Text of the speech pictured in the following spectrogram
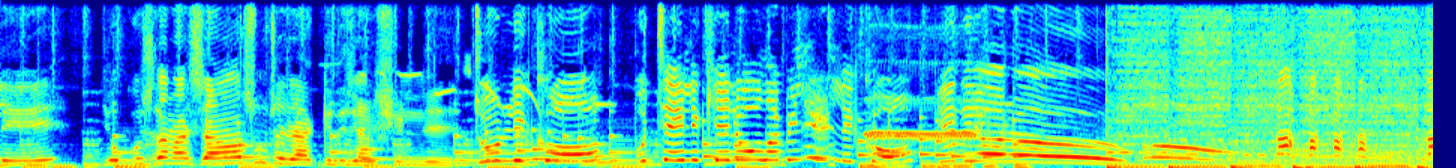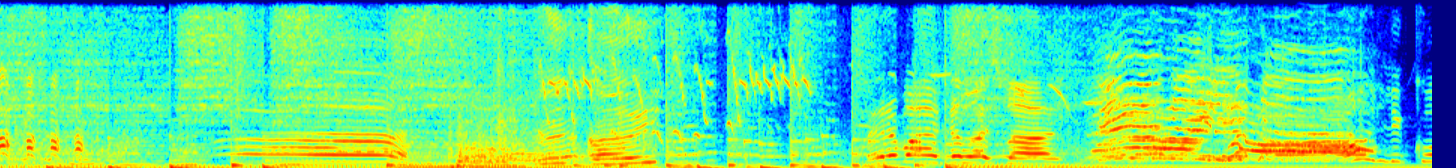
Leli. Yokuştan aşağı nasıl uçacak gideceğim şimdi? Dur Liko. Bu tehlikeli olabilir Liko. Gidiyorum. Ay. Merhaba arkadaşlar. Merhaba Liko. Ah Liko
